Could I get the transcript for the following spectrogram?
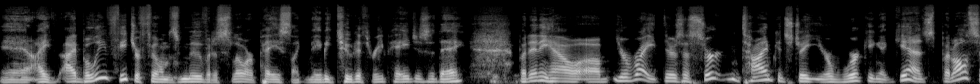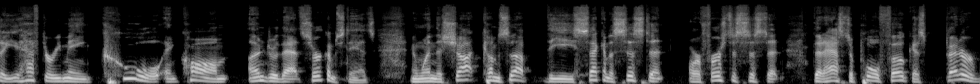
And I, I believe feature films move at a slower pace, like maybe two to three pages a day. But anyhow, uh, you're right. There's a certain time constraint you're working against, but also you have to remain cool and calm under that circumstance. And when the shot comes up, the second assistant or first assistant that has to pull focus better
